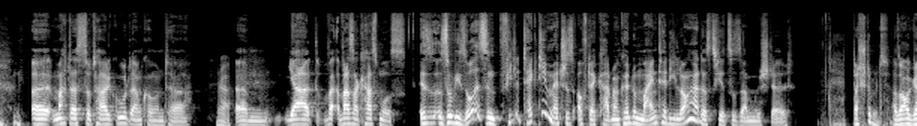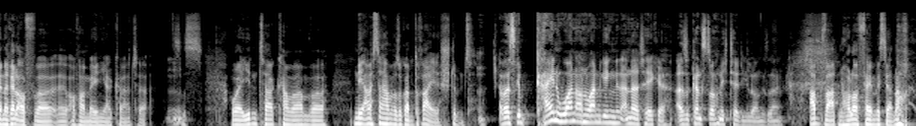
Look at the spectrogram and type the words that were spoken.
äh, macht das total gut am Kommentar. Ja. Ähm, ja, wa- war Sarkasmus. Es, sowieso, es sind viele Tag-Team-Matches auf der Karte. Man könnte meinen, Teddy Long hat das hier zusammengestellt. Das stimmt. Also auch generell auf, äh, auf der Mania-Karte. Ja. Mhm. oder jeden Tag haben wir, haben wir, nee, am Tag haben wir sogar drei, stimmt. Aber es gibt kein One-on-One gegen den Undertaker. Also kann es doch nicht Teddy Long sein. Abwarten, Hall of Fame ist ja noch.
